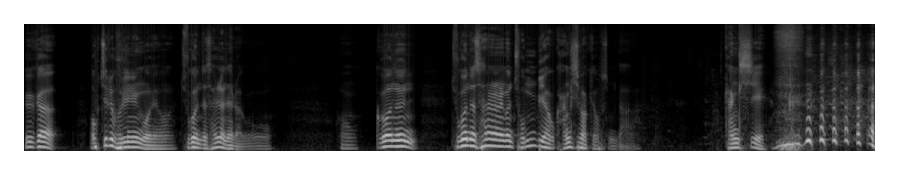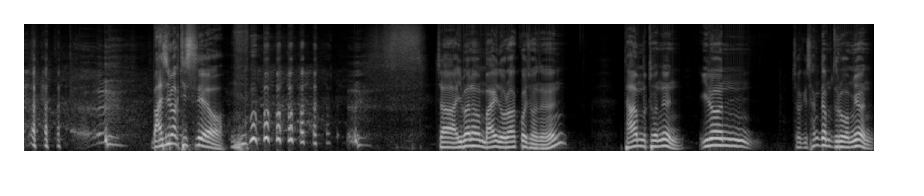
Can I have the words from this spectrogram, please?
그러니까 억지를 부리는 거예요. 죽었는데 살려내라고. 어, 그거는 죽었는데 살아나는 건 좀비하고 강씨밖에 없습니다. 강씨. 마지막 디스예요. 자, 이번 한번 많이 놀았고 저는 다음부터는 이런 저기 상담 들어오면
